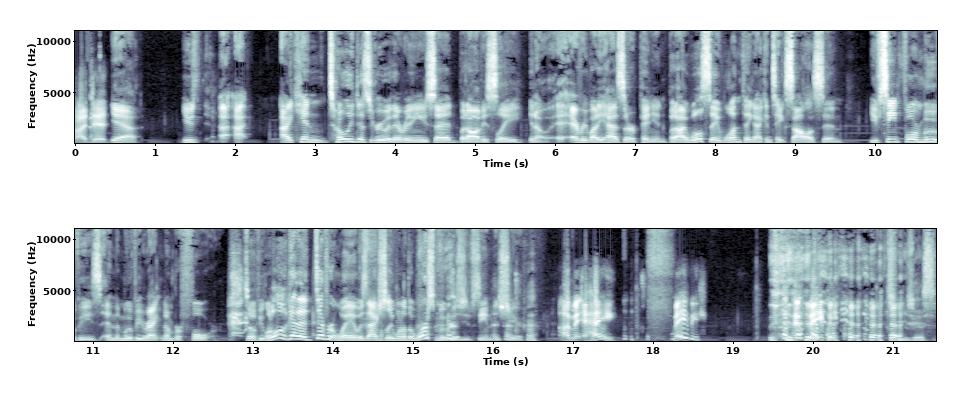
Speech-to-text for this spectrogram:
I did. Yeah, you. I, I I can totally disagree with everything you said, but obviously, you know, everybody has their opinion. But I will say one thing I can take solace in. You've seen four movies, and the movie ranked number four. So if you want to look at it a different way, it was actually one of the worst movies you've seen this year. I mean, hey, maybe, maybe. Jesus.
